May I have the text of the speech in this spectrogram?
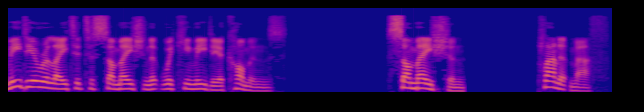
Media related to summation at Wikimedia Commons. Summation. PlanetMath.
